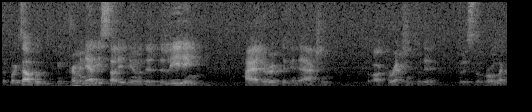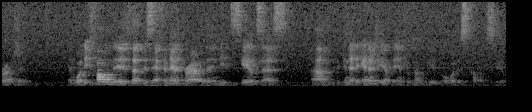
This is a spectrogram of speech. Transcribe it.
So, for example, Creminelli studied, you know, the, the leading higher derivative interaction or correction to the to the slow roll Lagrangian. And what he found is that this FNL parameter indeed scales as um, the kinetic energy of the inflaton field over this cutoff scale.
